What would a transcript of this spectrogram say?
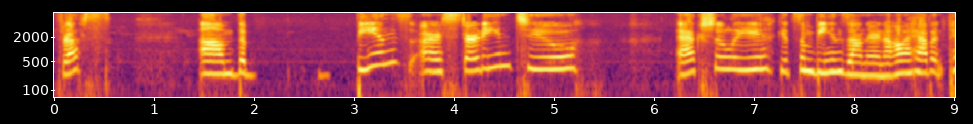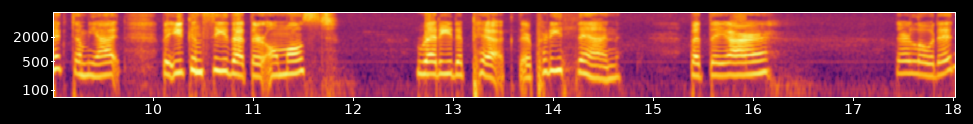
thrips. Um, the beans are starting to actually get some beans on there now. I haven't picked them yet, but you can see that they're almost ready to pick. They're pretty thin, but they are they're loaded.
